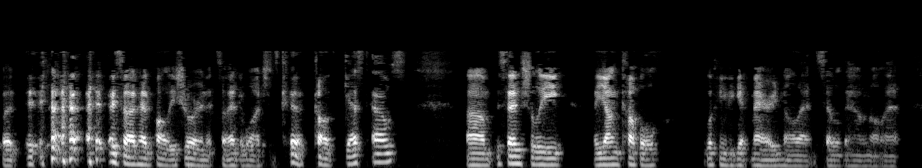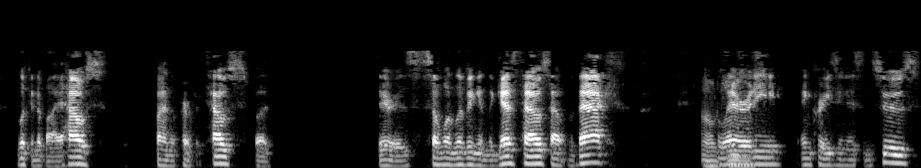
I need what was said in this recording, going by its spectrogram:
but it, I saw it had Pauly Shore in it, so I had to watch. It's called Guest House. Um, essentially, a young couple looking to get married and all that, and settle down and all that, looking to buy a house, find the perfect house, but there is someone living in the guest house out in the back oh, hilarity and craziness ensues,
